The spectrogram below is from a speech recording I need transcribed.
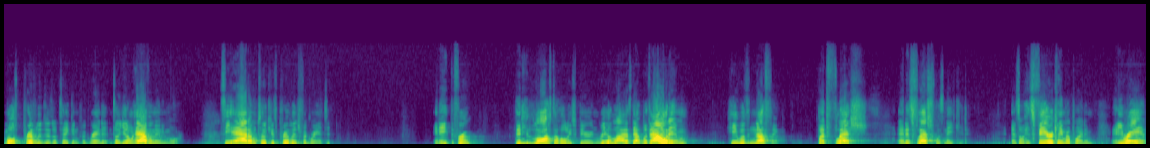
Most privileges are taken for granted until you don't have them anymore. See, Adam took his privilege for granted and ate the fruit. Then he lost the Holy Spirit and realized that without him, he was nothing but flesh, and his flesh was naked. And so his fear came upon him, and he ran.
